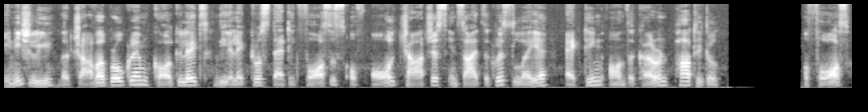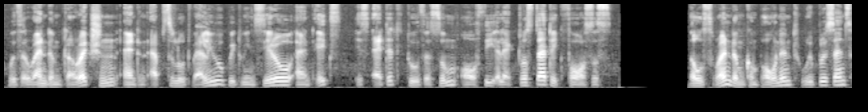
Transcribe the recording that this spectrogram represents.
Initially the Java program calculates the electrostatic forces of all charges inside the crystal layer acting on the current particle. A force with a random direction and an absolute value between 0 and x is added to the sum of the electrostatic forces. Those random component represents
